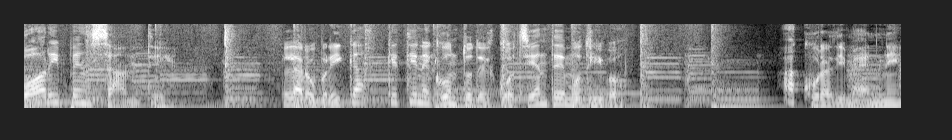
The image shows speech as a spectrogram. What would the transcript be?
Cuori pensanti, la rubrica che tiene conto del quoziente emotivo. A cura di Manny.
